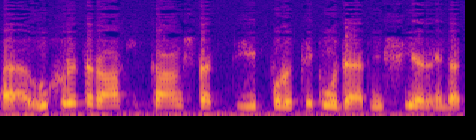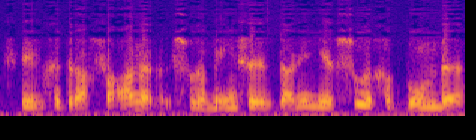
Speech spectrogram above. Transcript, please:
uh hoe groter raak die kans dat die politiek moderniseer en dat stemgedrag verander. So mense is dan nie meer so gebonde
